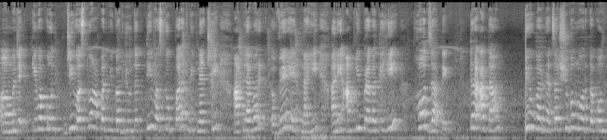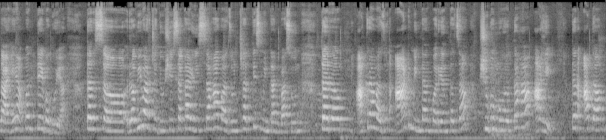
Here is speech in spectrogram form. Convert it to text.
म्हणजे किंवा कोण जी वस्तू आपण विकत घेऊ तर ती वस्तू परत विकण्याची आपल्यावर वेळ येत नाही आणि आपली प्रगतीही होत जाते. तर आता गुढी उभारण्याचा शुभ मुहूर्त कोणता आहे आपण ते बघूया. तर स रविवारच्या दिवशी सकाळी सहा वाजून छत्तीस मिनिटांपासून तर अकरा वाजून आठ मिनिटांपर्यंतचा शुभ मुहूर्त हा आहे. तर आता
